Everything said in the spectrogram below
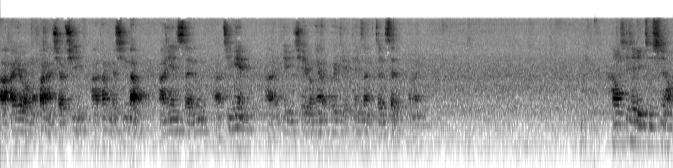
啊，还有我们花兰小区啊他们的新郎。啊，愿神啊纪念啊，愿一切荣耀归给天上的真神。好，谢谢林执事哈。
